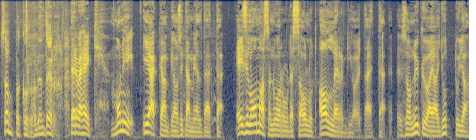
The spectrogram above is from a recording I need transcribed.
Samppa Korhonen, terve. Terve Heikki. Moni iäkkäämpi on sitä mieltä, että ei sillä omassa nuoruudessa ollut allergioita, että se on nykyajan juttuja,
